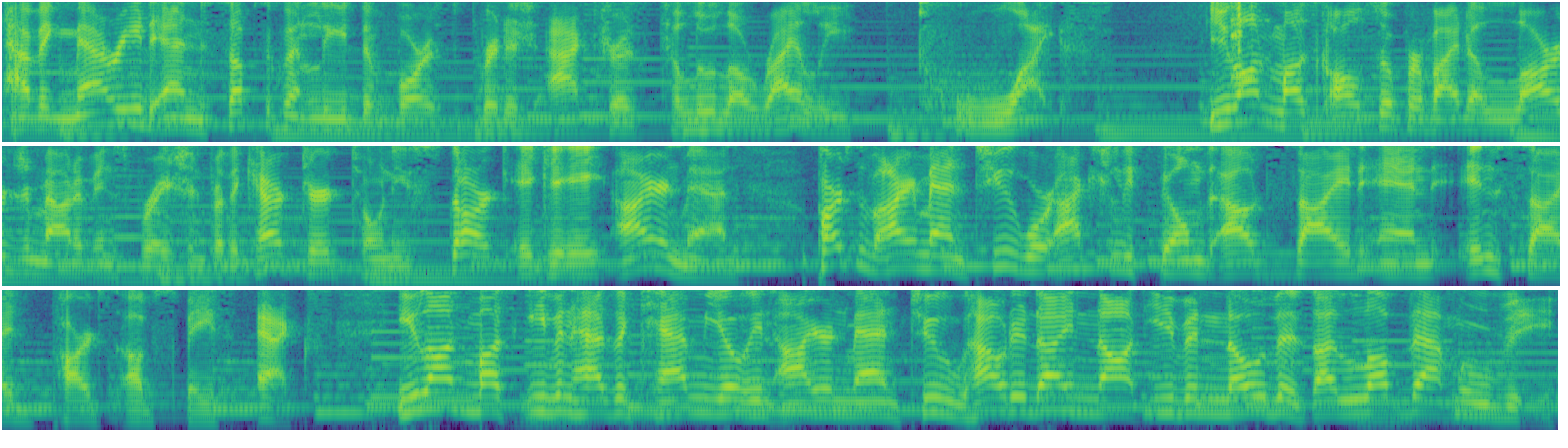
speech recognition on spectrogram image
having married and subsequently divorced British actress Talulah Riley twice. Elon Musk also provided a large amount of inspiration for the character Tony Stark, aka Iron Man. Parts of Iron Man 2 were actually filmed outside and inside parts of SpaceX. Elon Musk even has a cameo in Iron Man 2. How did I not even know this? I love that movie.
